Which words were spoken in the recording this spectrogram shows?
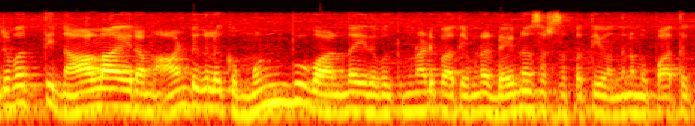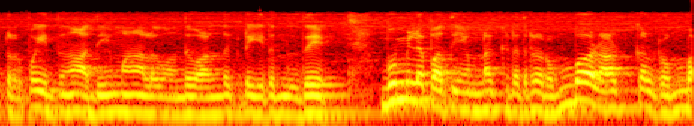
இருபத்தி நாலாயிரம் ஆண்டுகளுக்கு முன்பு வாழ்ந்த இதுக்கு முன்னாடி பார்த்தீங்கன்னா டைனோசர்ஸை பற்றி வந்து நம்ம பார்த்துக்கிட்டு இருப்போம். இதுதான் அதிகமான அளவு வந்து வாழ்ந்துக்கிட்டு இருந்தது. பூமியில் பார்த்தீங்கன்னா கிட்டத்தட்ட ரொம்ப நாட்கள் ரொம்ப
